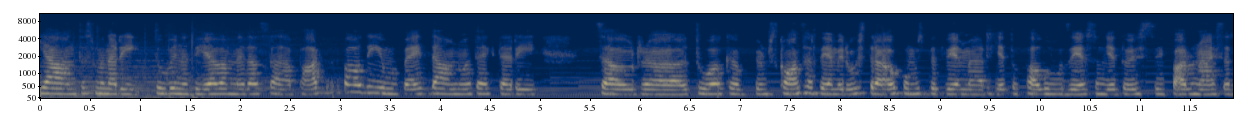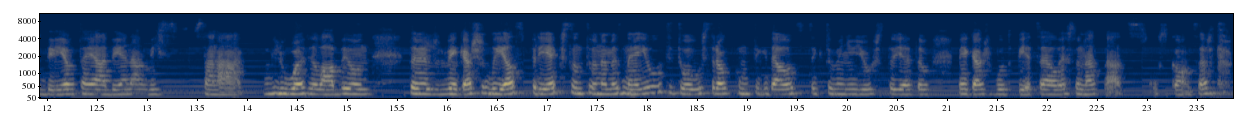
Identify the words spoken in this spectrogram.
jā, un tas man arī tuvina dievam nedaudz tādā pārbaudījuma veidā, un noteikti arī caur uh, to, ka pirms koncertiem ir uztraukums, bet vienmēr, ja tu palūdzies un ja tu esi parunājis ar Dievu tajā dienā, viss sanāk ļoti labi, tev ir vienkārši liels prieks, un tu nemaz nejūti to uztraukumu tik daudz, cik tu viņu justu, ja tu vienkārši būtu piecēlies un atnācis uz koncertu.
